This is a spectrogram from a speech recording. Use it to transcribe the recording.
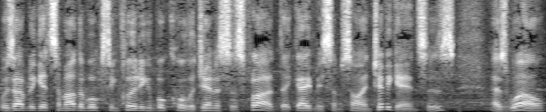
was able to get some other books, including a book called The Genesis Flood, that gave me some scientific answers as well.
